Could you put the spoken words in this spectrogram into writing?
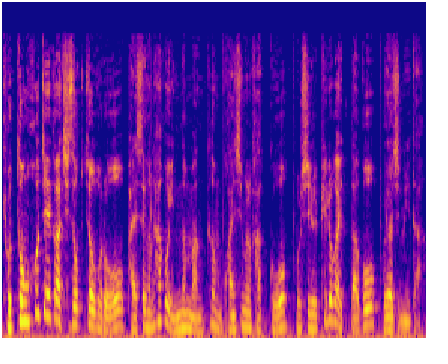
교통 호재가 지속적으로 발생을 하고 있는 만큼 관심을 갖고 보실 필요가 있다고 보여집니다.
